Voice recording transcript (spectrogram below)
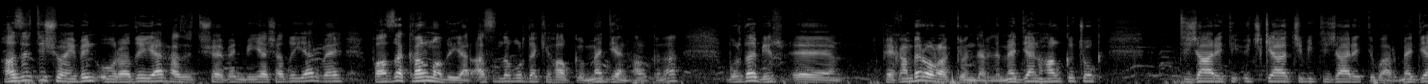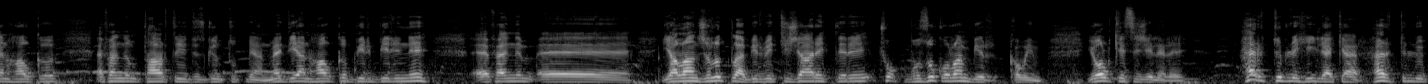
Hazreti Şuayb'in uğradığı yer, Hazreti Şuayb'in bir yaşadığı yer ve fazla kalmadığı yer. Aslında buradaki halkı, Medyen halkına burada bir e, peygamber olarak gönderildi. Medyen halkı çok ticareti, üçkağıtçı bir ticareti var. Medyen halkı efendim tartıyı düzgün tutmayan, Medyen halkı birbirini efendim eee, yalancılıkla bir bir ticaretleri çok bozuk olan bir kavim. Yol kesicileri, her türlü hilekar, her türlü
